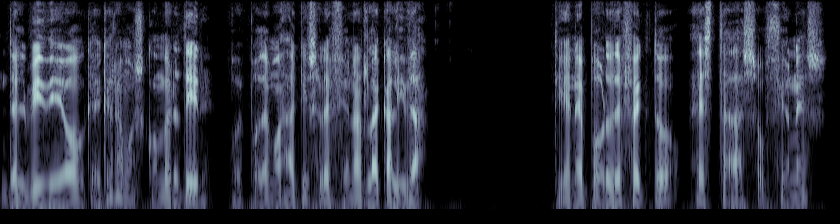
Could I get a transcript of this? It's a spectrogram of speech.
del vídeo que queramos convertir, pues podemos aquí seleccionar la calidad. Tiene por defecto estas opciones.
